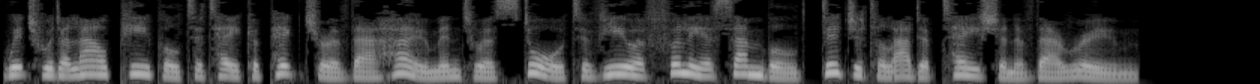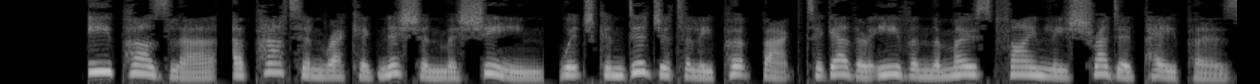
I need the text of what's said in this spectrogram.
which would allow people to take a picture of their home into a store to view a fully assembled, digital adaptation of their room. ePuzzler, a pattern recognition machine, which can digitally put back together even the most finely shredded papers.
